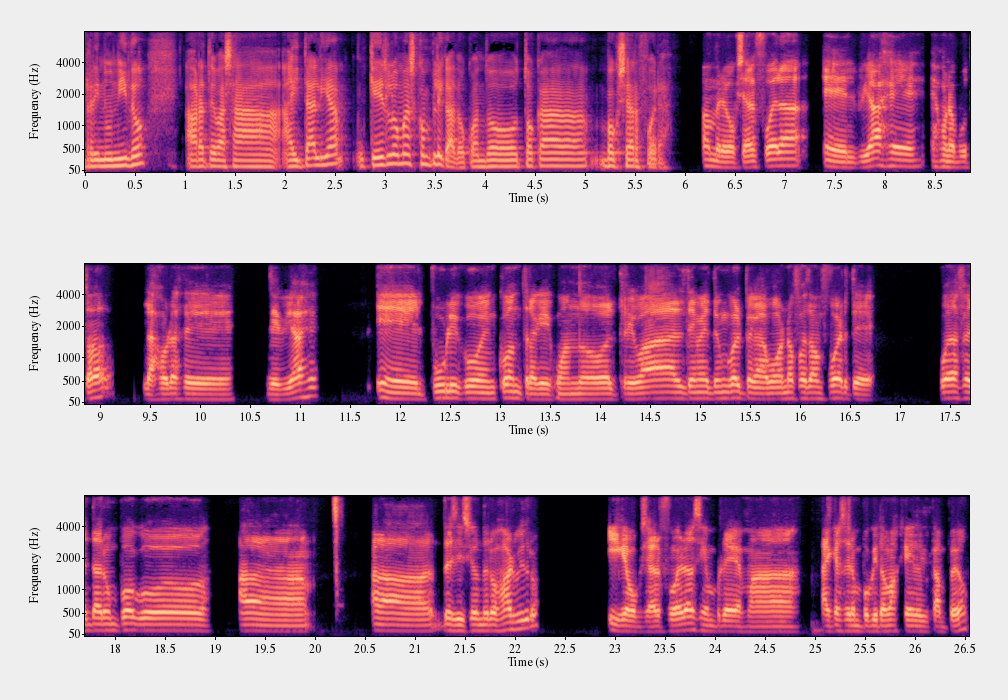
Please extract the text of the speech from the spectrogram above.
Reino Unido, ahora te vas a, Italia. ¿Qué es lo más complicado cuando toca boxear fuera? Hombre, boxear fuera, el viaje es una putada, las horas de, viaje, el público en contra, que cuando el rival te mete un golpe que a vos no fue tan fuerte, puede afectar un poco a, la decisión de los árbitros y que boxear fuera siempre es más, hay que hacer un poquito más que el campeón.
